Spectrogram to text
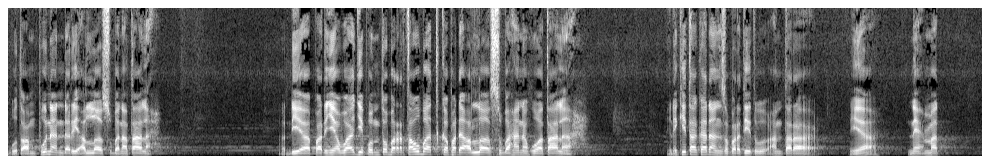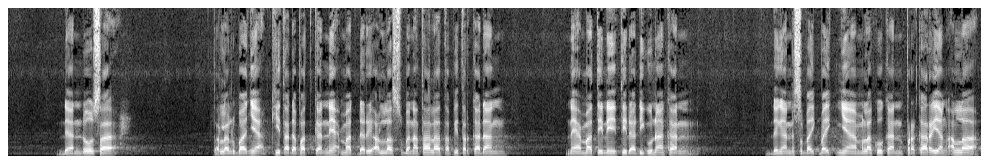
butuh ampunan dari Allah Subhanahu wa taala dia padanya wajib untuk bertaubat kepada Allah Subhanahu wa taala. Ini kita kadang seperti itu antara ya nikmat dan dosa. Terlalu banyak kita dapatkan nikmat dari Allah Subhanahu wa taala tapi terkadang nikmat ini tidak digunakan dengan sebaik-baiknya melakukan perkara yang Allah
